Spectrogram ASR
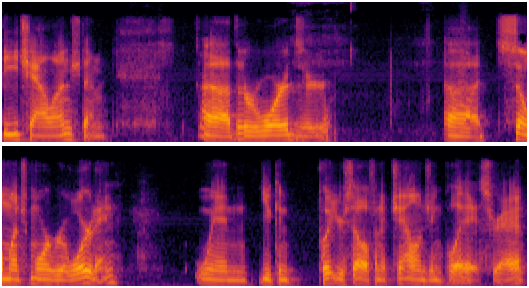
be challenged. And uh, the rewards are uh, so much more rewarding when you can put yourself in a challenging place right?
